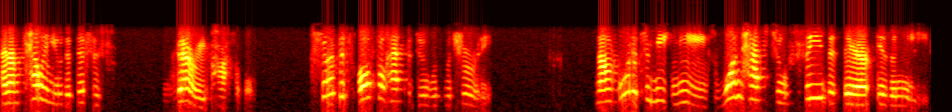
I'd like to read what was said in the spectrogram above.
And I'm telling you that this is very possible. Service also has to do with maturity. Now, in order to meet needs, one has to see that there is a need.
